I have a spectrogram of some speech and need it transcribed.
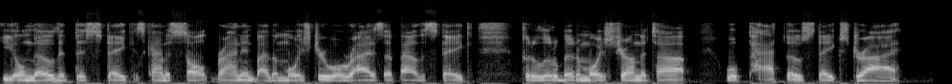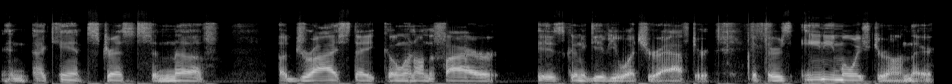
You'll know that this steak is kind of salt brining by the moisture will rise up out of the steak. Put a little bit of moisture on the top. We'll pat those steaks dry and I can't stress enough a dry steak going on the fire is going to give you what you're after. If there's any moisture on there,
